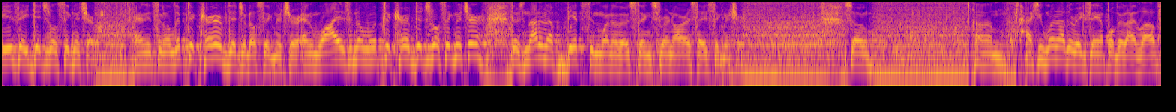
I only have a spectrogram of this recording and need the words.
is a digital signature. And it's an elliptic curve digital signature. And why is it an elliptic curve digital signature? There's not enough bits in one of those things for an RSA signature. So um, actually, one other example that I love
